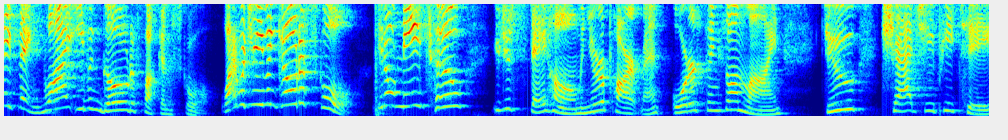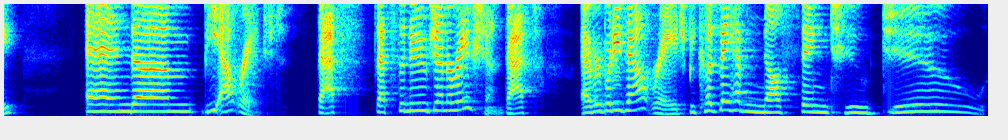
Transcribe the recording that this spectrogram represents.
anything. Why even go to fucking school? Why would you even go to school? You don't need to. You just stay home in your apartment, order things online, do chat GPT, and um, be outraged. That's that's the new generation. That's everybody's outraged because they have nothing to do.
